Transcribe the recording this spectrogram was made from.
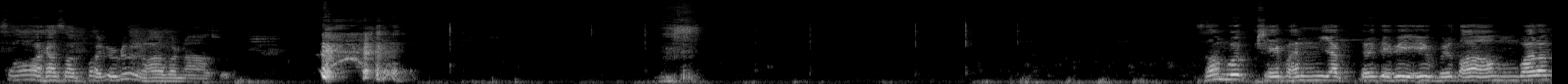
సాహసపరుడు రావణాసు సముక్షిపన్య పృథివీభృతాంబరం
